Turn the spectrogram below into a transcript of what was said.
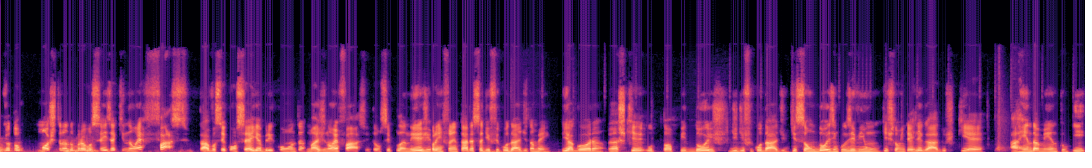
o que eu estou mostrando para vocês é que não é fácil, tá? Você consegue abrir conta, mas não é fácil. Então se planeje para enfrentar essa dificuldade também. E agora, acho que o top 2 de dificuldade, que são dois inclusive um, que estão interligados, que é arrendamento e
